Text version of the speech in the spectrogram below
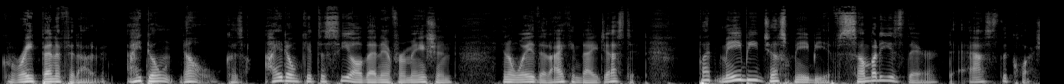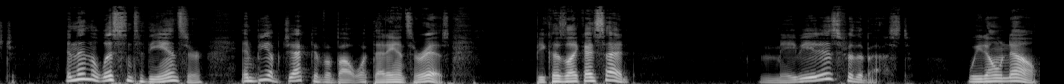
great benefit out of it. I don't know because I don't get to see all that information in a way that I can digest it. But maybe, just maybe, if somebody is there to ask the question and then to listen to the answer and be objective about what that answer is. Because, like I said, maybe it is for the best. We don't know.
